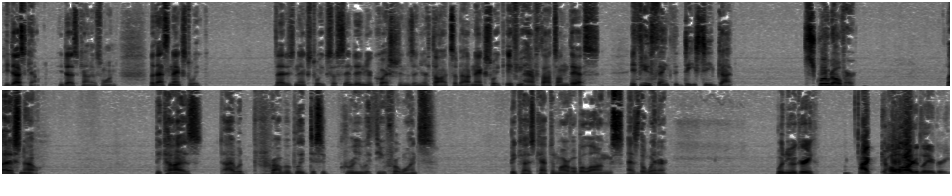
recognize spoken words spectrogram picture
He does count. He does count as one. But that's next week. That is next week. So send in your questions and your thoughts about next week. If you have thoughts on this. If you think that DC got screwed over, let us know. Because I would probably disagree with you for once. Because Captain Marvel belongs as the winner. Wouldn't you agree? I wholeheartedly agree.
